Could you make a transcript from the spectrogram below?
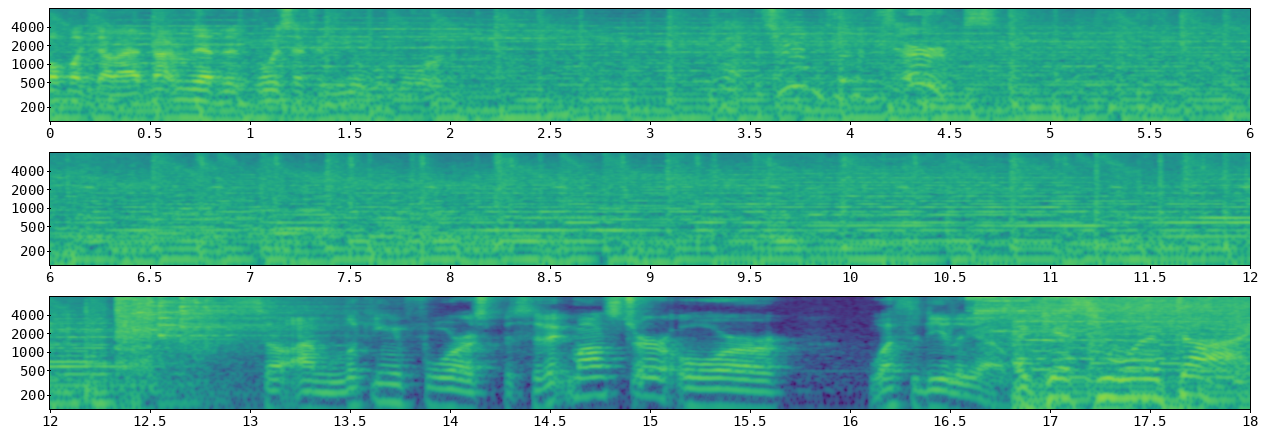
Oh my god, I've not really had that voice acting meal before. Right, let's hurry up these herbs. I'm looking for a specific monster, or what's the dealio? I guess you wanna die.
